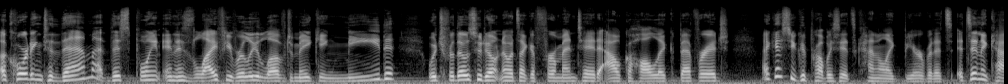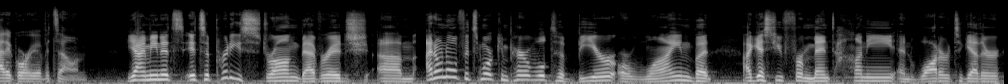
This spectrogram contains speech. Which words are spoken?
According to them, at this point in his life, he really loved making mead, which, for those who don't know, it's like a fermented alcoholic beverage. I guess you could probably say it's kind of like beer, but it's it's in a category of its own. Yeah, I mean it's it's a pretty strong beverage. Um, I don't know if it's more comparable to beer or wine, but I guess you ferment honey and water together.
